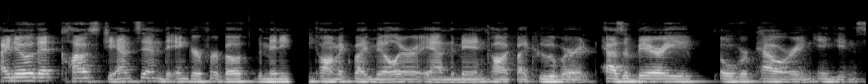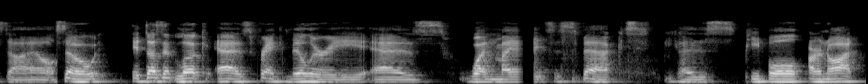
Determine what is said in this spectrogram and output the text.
I know that Klaus Janson, the inker for both the mini comic by Miller and the main comic by Kubert, has a very overpowering inking style. So it doesn't look as Frank Millery as one might suspect because people are not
